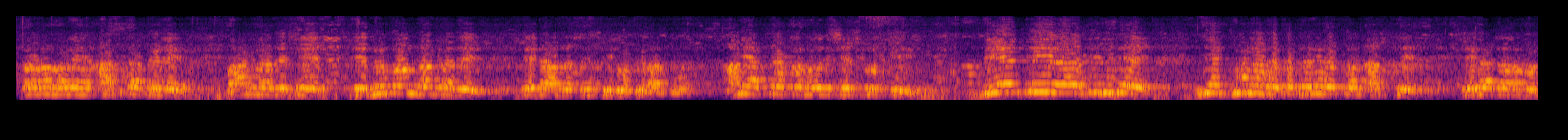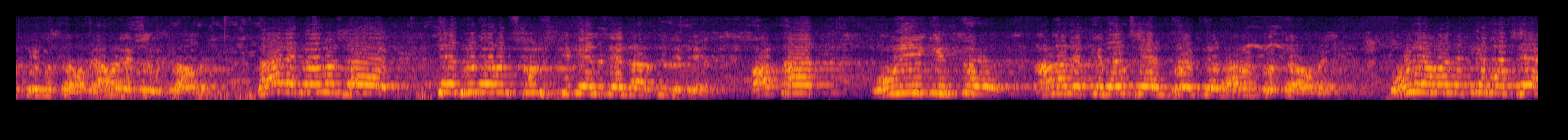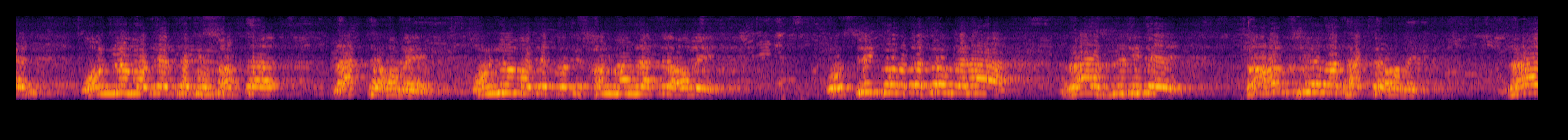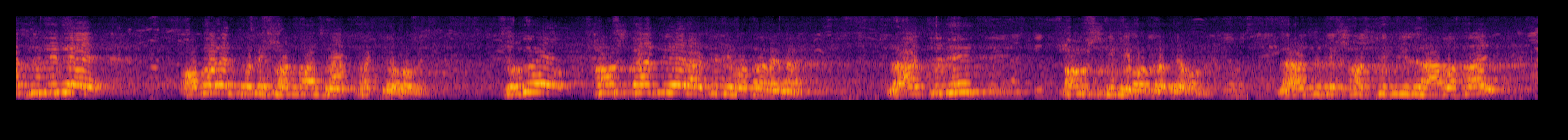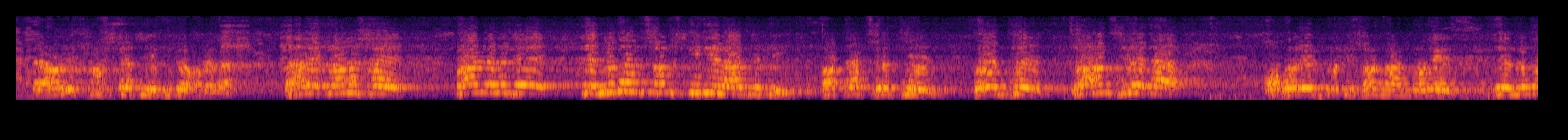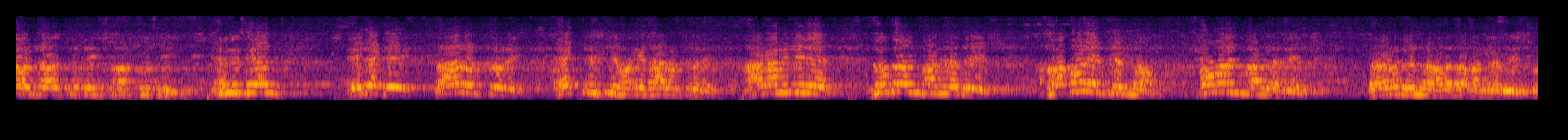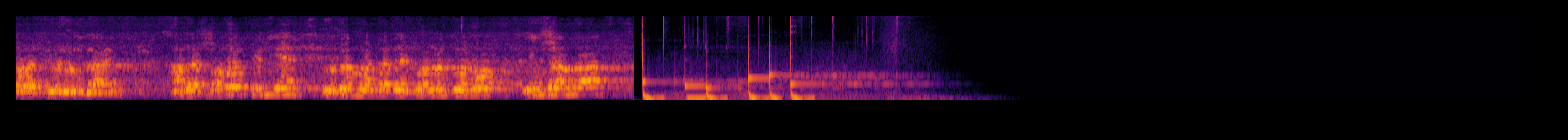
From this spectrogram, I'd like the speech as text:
জনগণের আস্থা পেলে বাংলাদেশের যে বাংলাদেশ, সেটা আমরা সৃষ্টি করতে আমি একটা কথা বলে শেষ করছি। বিএনপি রাজনীতিতে যে গুণগত পরিবর্তন আসছে, সেটা জনগণকে বুঝতে হবে, আমাদেরকে বুঝতে হবে। তারেক রহমান সাহেব, যে নতুন সংস্কৃতি এনেছেন রাজনীতিতে, অর্থাৎ উনি কিন্তু আমাদেরকে বলছেন ধৈর্য ধারণ করতে হবে। উনি আমাদেরকে বলছেন অন্য মতের প্রতি শ্রদ্ধা রাখতে হবে। অন্য মতের প্রতি সম্মান রাখতে হবে। উশৃঙ্খলতা চলবে না। রাজনীতিতে সহনশীলতা থাকতে হবে। রাজনীতিতে অপরের প্রতি সম্মান বোধ থাকতে হবে। শুধু সংস্কার দিয়ে রাজনীতি বদলাবে না। রাজনীতির সংস্কৃতি বদলাতে হবে। রাজনীতির সংস্কৃতি যদি না বদলায়, তাহলে সংস্কার দিয়ে হবে না। তারেক রহমান সাহেব বাংলাদেশে যে নতুন সংস্কৃতির রাজনীতি, অর্থাৎ সত্যের ধৈর্যের সহনশীলতা অপরের প্রতি সম্মান বলে যে নূতন রাজনৈতিক সংস্কৃতি এটাকে ধারণ করে, একত্রিশটি ভাগে ধারণ করে, আগামী দিনে নতুন বাংলাদেশ সকলের জন্য সমান বাংলাদেশ। কারোর জন্য আলাদা বাংলাদেশ করার সুযোগ নাই। আমরা সকলকে নিয়ে নতুন বাংলাদেশ গঠন করব। ইনশাল্লাহ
